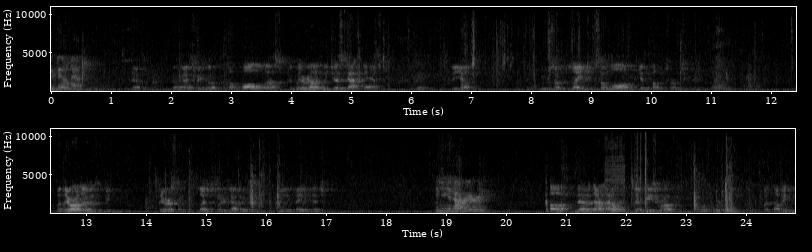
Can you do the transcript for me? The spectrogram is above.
bailed out? No, no, actually, gonna fall on us, because we realized we just got past the, uh, we were so late, it took so long to get a public service commission. But there are those, that we, there are some legislators out there that are really paying attention. Any in our area? Uh, no, I, I don't, no, these were up in North Portland, but I mean,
